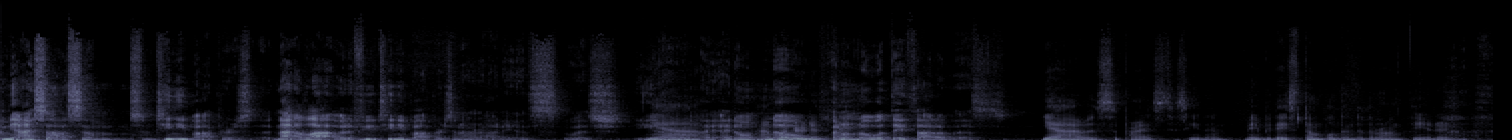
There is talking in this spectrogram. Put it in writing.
I mean, I saw some some teeny boppers, not a lot, but a few teeny boppers in our audience, which you Yeah, know, I, I don't I know. I don't they- know what they thought of this. yeah, I was surprised to see them. Maybe they stumbled into the wrong theater.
